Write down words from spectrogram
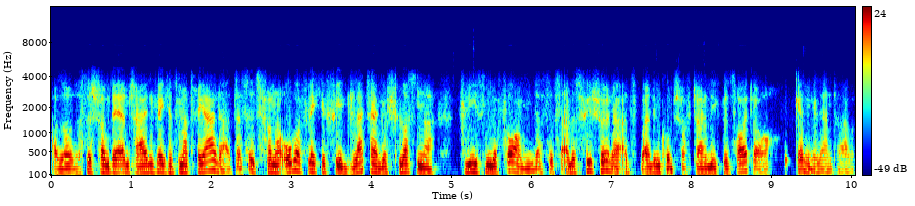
Also das ist schon sehr entscheidend, welches Material da ist. Das ist von der Oberfläche viel glatter, geschlossener, fließende Formen. Das ist alles viel schöner als bei den Kunststoffteilen, die ich bis heute auch kennengelernt habe.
